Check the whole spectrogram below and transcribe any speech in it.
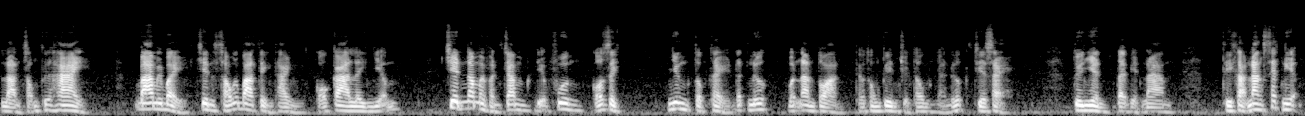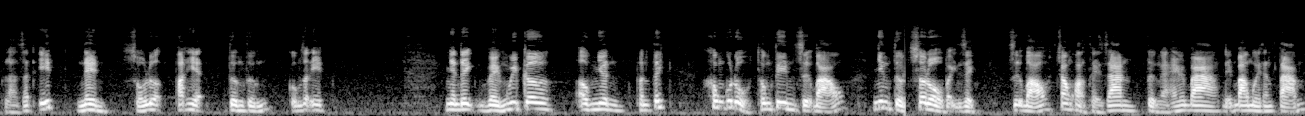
làn sóng thứ hai. 37 trên 63 tỉnh thành có ca lây nhiễm, trên 50% địa phương có dịch, nhưng tổng thể đất nước vẫn an toàn theo thông tin truyền thông nhà nước chia sẻ. Tuy nhiên tại Việt Nam thì khả năng xét nghiệm là rất ít nên số lượng phát hiện tương ứng cũng rất ít. Nhận định về nguy cơ, ông Nhân phân tích không có đủ thông tin dự báo nhưng từ sơ đồ bệnh dịch dự báo trong khoảng thời gian từ ngày 23 đến 30 tháng 8,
